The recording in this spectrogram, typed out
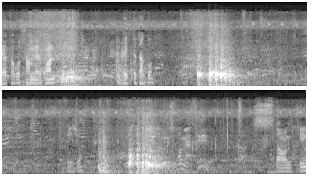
দেখাবো সামনের একটু দেখতে থাকো। এই যে। সাউন্ড কিং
